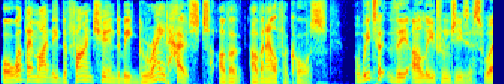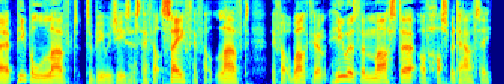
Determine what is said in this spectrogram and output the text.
or what they might need to fine tune to be great hosts of a of an Alpha course. Well, we took the, our lead from Jesus, where people loved to be with Jesus. They felt safe, they felt loved, they felt welcome. He was the master of hospitality.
